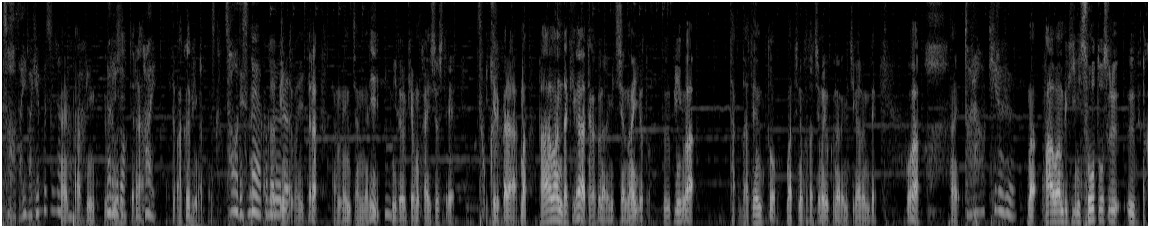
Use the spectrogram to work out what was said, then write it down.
そうだ、今現物になはい、ったんだ。パーピン、ウーピンなるほど引いたら、はい。例えば赤ピンがあるじゃないですか。そうですはいね、このルール赤ピンと。か引いたら、三面ちゃんなり、うん二度受けも解消していけるから、まあ、パワーワンだけが高くなる道じゃないよと。ウーピンは、た打点とマッチの形も良くなる道があるんで、ここは、はい。ドラを切る。まあ、パワーワン引きに相当するウー赤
